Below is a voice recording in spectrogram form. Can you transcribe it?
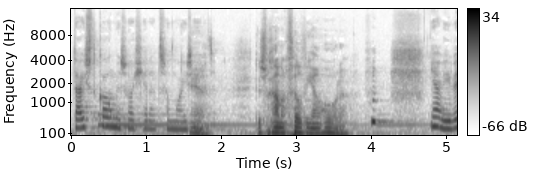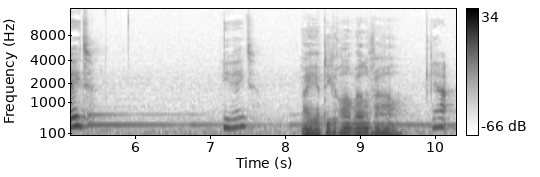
thuis te komen, zoals je dat zo mooi zegt. Ja. Dus we gaan nog veel van jou horen. ja, wie weet. Wie weet. Maar je hebt hier gewoon wel een verhaal. Ja.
